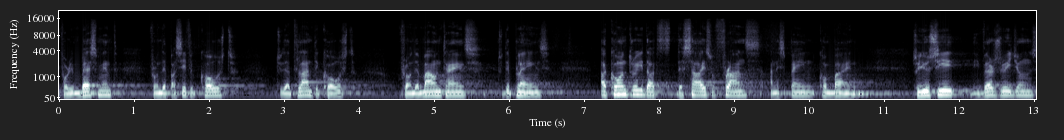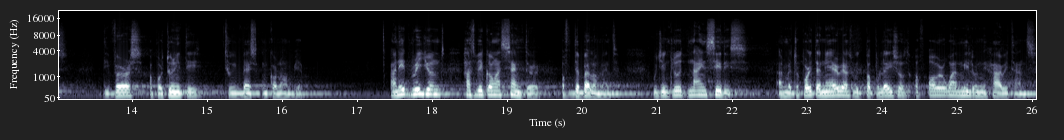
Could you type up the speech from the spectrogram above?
for investment from the Pacific coast to the Atlantic coast, from the mountains to the plains, a country that's the size of France and Spain combined. So you see diverse regions, diverse opportunity to invest in Colombia. And each region has become a center of development, which includes nine cities and metropolitan areas with populations of over 1 million inhabitants.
